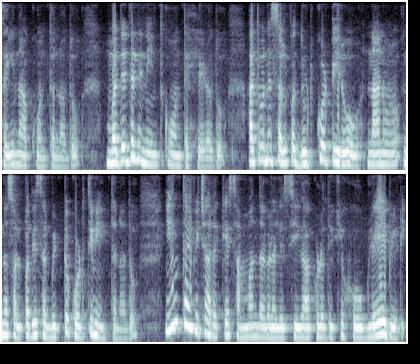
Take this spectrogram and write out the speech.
ಸೈನ್ ಹಾಕು ಅಂತ ಅನ್ನೋದು ಮಧ್ಯದಲ್ಲಿ ನಿಂತ್ಕೊ ಅಂತ ಹೇಳೋದು, ಅಥವಾ ಸ್ವಲ್ಪ ದುಡ್ಡು ಕೊಟ್ಟಿರು, ನಾನು ನಾನು ಸ್ವಲ್ಪ ದಿವಸ ಬಿಟ್ಟು ಕೊಡ್ತೀನಿ ಅಂತ ಅನ್ನೋದು ಇಂಥ ವಿಚಾರಕ್ಕೆ ಸಂಬಂಧಗಳಲ್ಲಿ ಸಿಗಾಕೊಳ್ಳೋದಕ್ಕೆ ಹೋಗಲೇಬೇಡಿ.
